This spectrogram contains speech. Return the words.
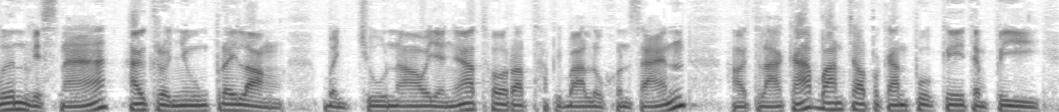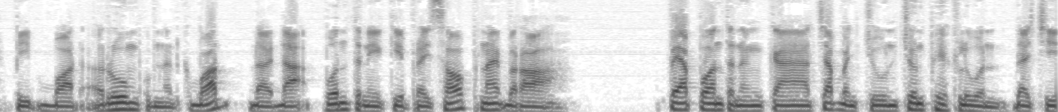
វឿនវាសនាហៅក្រញូងព្រៃឡង់បញ្ជូនឲ្យអាជ្ញាធររដ្ឋាភិបាលលោកហ៊ុនសែនហើយតុលាការបានចោទប្រកាន់ពួកគេទាំងពីរពីបទរួមគំនិតក្បត់ដោយដាក់ពន្ធនាគារព្រៃសរផ្នែកបរោះពាក់ព័ន្ធទៅនឹងការចាប់បញ្ជូនជនភៀសខ្លួនដែលជា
